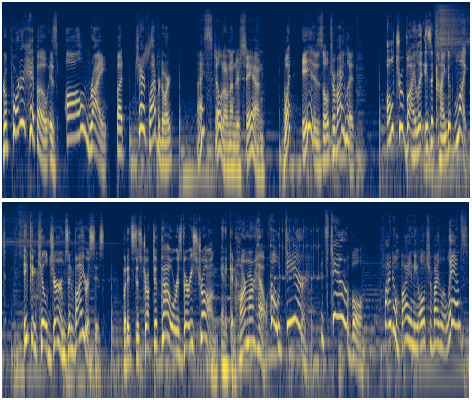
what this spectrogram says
Reporter Hippo is all right. But, Sheriff Labrador, I still don't understand. What is ultraviolet? Ultraviolet is a kind of light. It can kill germs and viruses, but its destructive power is very strong and it can harm our health. Oh dear, it's terrible. If I don't buy any ultraviolet lamps,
